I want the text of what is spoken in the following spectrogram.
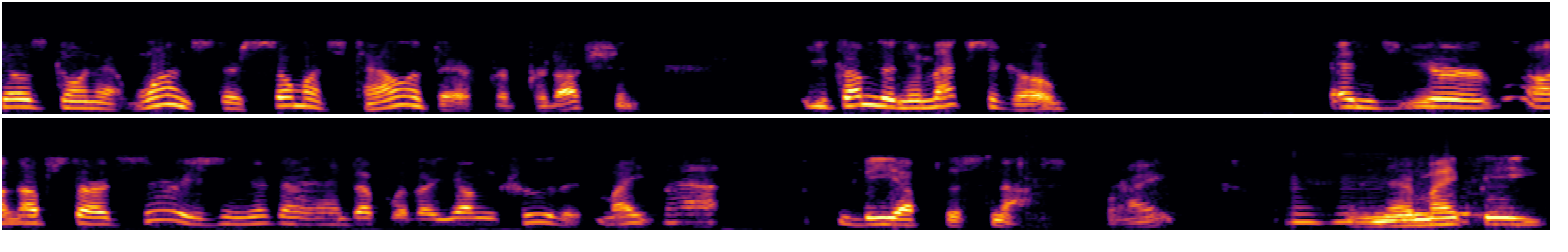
shows going at once. There's so much talent there for production. You come to New Mexico and you're on Upstart Series and you're going to end up with a young crew that might not be up to snuff, right? Mm-hmm. And there might be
